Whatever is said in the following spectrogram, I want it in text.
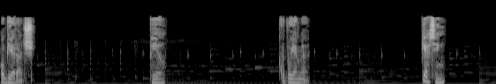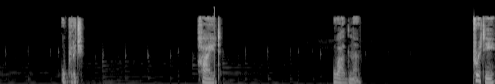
Obierać. Peel. Kupujemy. Getting. Ukryć. Hide. Ładne. Pretty.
